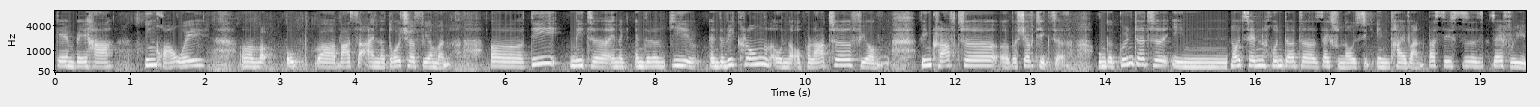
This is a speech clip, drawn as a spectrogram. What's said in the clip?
GmbH in Huawei, äh, was eine deutsche Firma, äh, die mit Energieentwicklung und Operator für Windkraft äh, beschäftigt und gegründet in 1996 in Taiwan. Das ist sehr früh.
